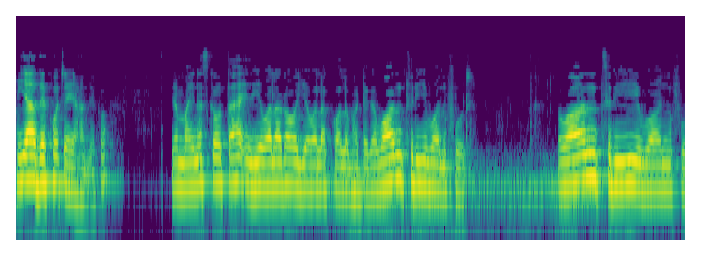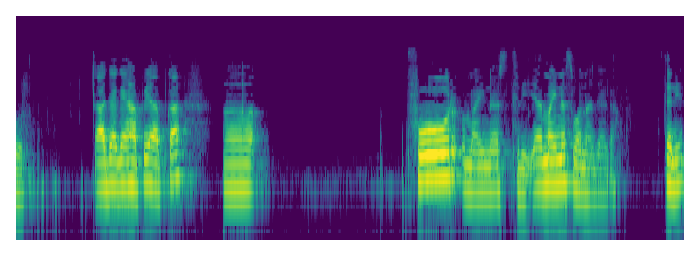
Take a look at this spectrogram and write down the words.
यहाँ देखो चाहे यहाँ देखो। यह माइनस का होता है, ये वाला रो ये वाला कॉलम हटेगा। One three one four one three one four आ जाएगा यहाँ पे आपका फोर माइनस थ्री या माइनस वन आ जाएगा। चलिए।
